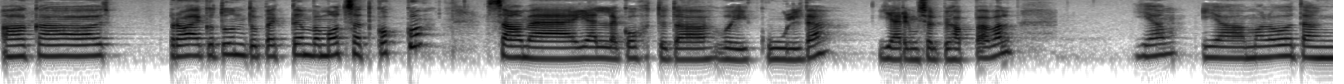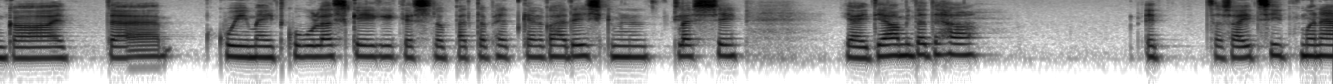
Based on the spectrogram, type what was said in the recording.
aga praegu tundub, et tõmbame otsad kokku, saame jälle kohtuda või kuulda järgmisel pühapäeval. jah, ja ma loodan ka, et äh, kui meid kuulas keegi, kes lõpetab hetkel kaheteistkümnendat klassi ja ei tea, mida teha, et sa said siit mõne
